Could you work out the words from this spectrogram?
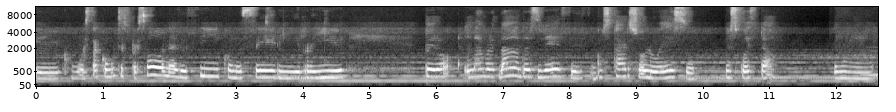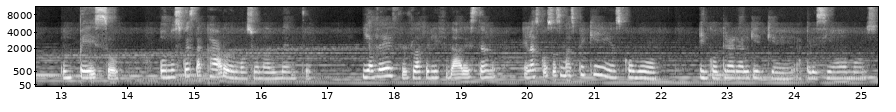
eh, como estar con muchas personas, así, conocer y reír. Pero la verdad, a veces, buscar solo eso nos cuesta un, un peso o nos cuesta caro emocionalmente. Y a veces la felicidad está en las cosas más pequeñas como encontrar a alguien que apreciamos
